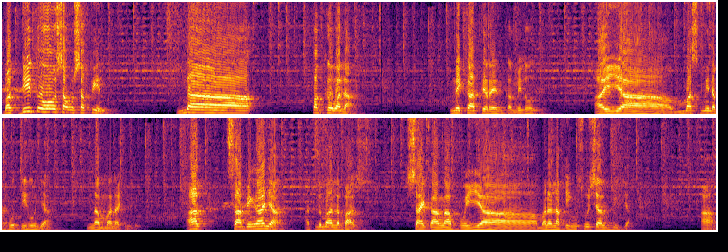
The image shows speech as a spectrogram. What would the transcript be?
But dito ho sa usapin na pagkawala ni Catherine Camilon ay uh, mas minabuti ho niya na manahimik. At sabi nga niya at lumalabas sa ika nga po uh, malalaking social media ah,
